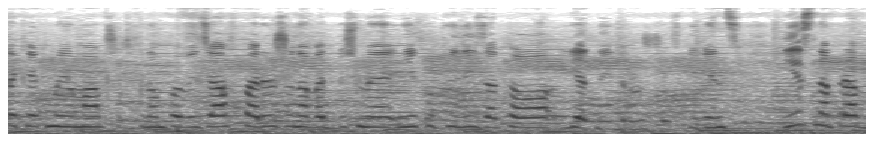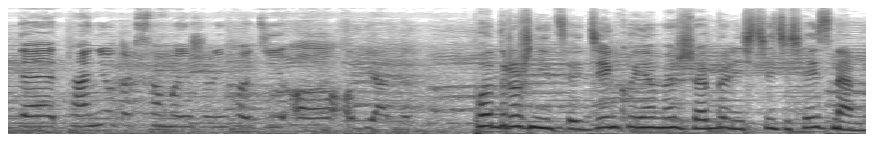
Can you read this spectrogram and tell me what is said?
tak jak moja mama przed chwilą powiedziała, w Paryżu nawet byśmy nie kupili za to jednej drożdżówki, więc jest naprawdę tanio, tak samo jeżeli chodzi o obiady. Podróżnicy, dziękujemy, że byliście dzisiaj z nami.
